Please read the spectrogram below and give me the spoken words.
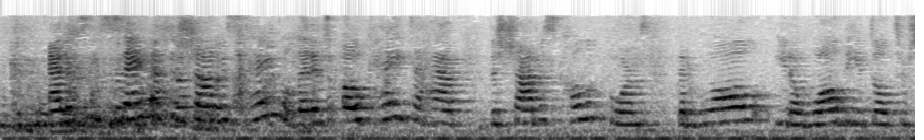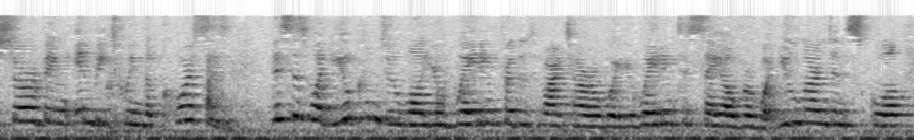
and it's the same at the Shabbos table, that it's okay to have the Shabbos color forms that while, you know, while the adults are serving in between the courses, this is what you can do while you're waiting for the Dvar Torah, while you're waiting to say over what you learned in school,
